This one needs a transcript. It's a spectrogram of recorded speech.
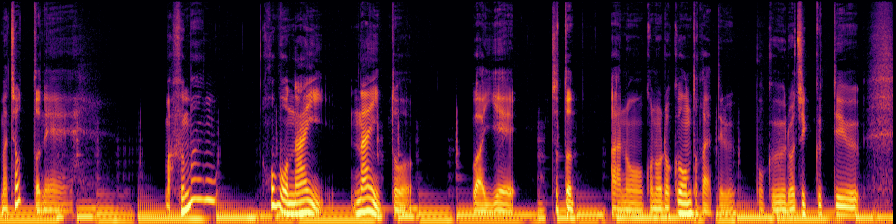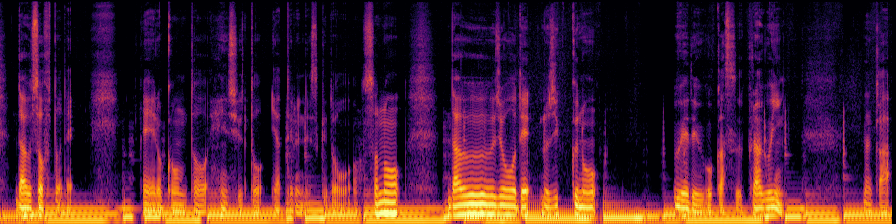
まあ、ちょっとね、まあ、不満ほぼないないとはいえちょっとあのこの録音とかやってる僕ロジックっていう DAW ソフトで、えー、録音と編集とやってるんですけどその DAW 上でロジックの上で動かすプラグインなんか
